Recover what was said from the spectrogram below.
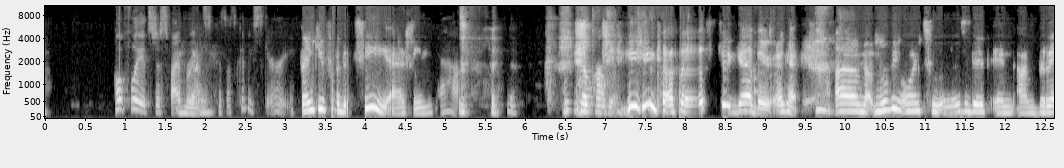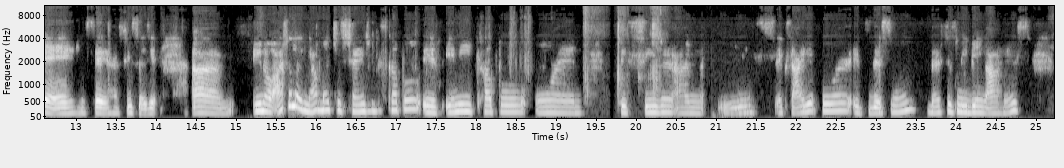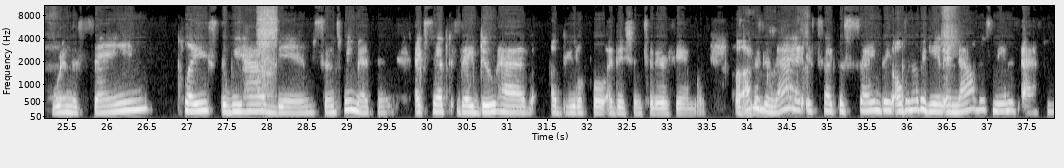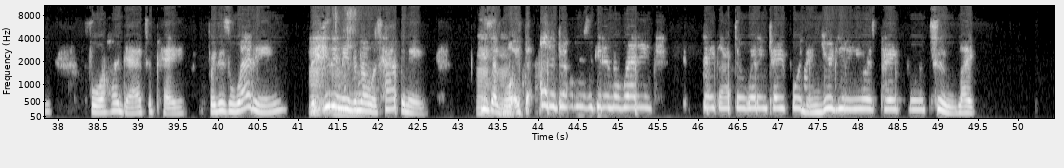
Hopefully, it's just fibroids because that's gonna be scary. Thank you for the tea, Ashley. Yeah. no problem. got us together. Okay. Um, moving on to Elizabeth and Andrei. Let's say how she says it. Um, you know, I feel like not much has changed with this couple. If any couple on this season I'm least excited for, it's this one. That's just me being honest. We're in the same place that we have been since we met them, except they do have a beautiful addition to their family. But other than mm-hmm. that, it's like the same thing over and over again. And now this man is asking for her dad to pay for this wedding that he didn't even mm-hmm. know was happening. He's like, well, mm-hmm. if the other daughters are getting the wedding, they got their wedding paid for, then you're getting yours paid for too. Like,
